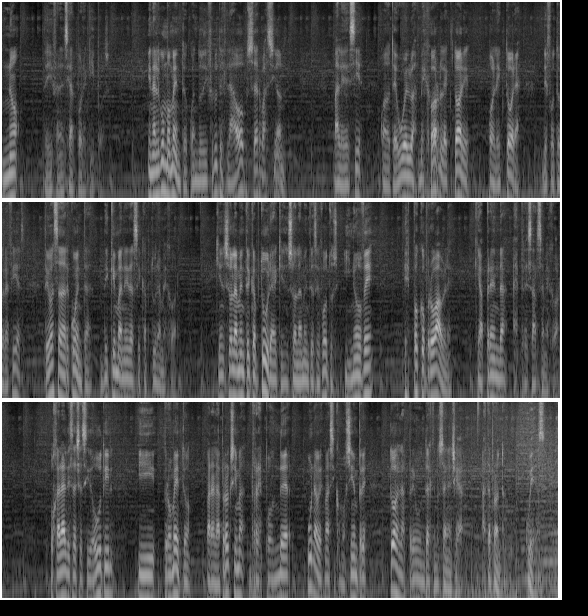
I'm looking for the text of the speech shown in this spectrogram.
no de diferenciar por equipos. En algún momento, cuando disfrutes la observación, vale decir, cuando te vuelvas mejor lector o lectora de fotografías, te vas a dar cuenta de qué manera se captura mejor. Quien solamente captura, quien solamente hace fotos y no ve, es poco probable que aprenda a expresarse mejor. Ojalá les haya sido útil y prometo para la próxima responder una vez más y como siempre todas las preguntas que nos hagan llegar. Hasta pronto, cuídense.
